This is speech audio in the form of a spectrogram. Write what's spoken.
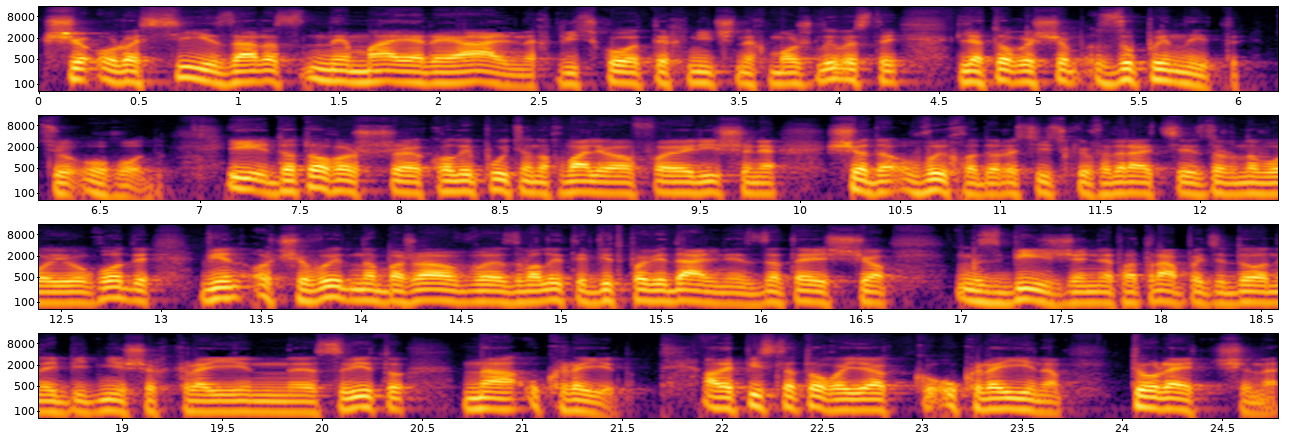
що у Росії зараз немає реальних військово-технічних можливостей для того, щоб зупинити цю угоду. І до того ж, коли Путін ухвалював рішення щодо виходу Російської Федерації з зернової угоди, він очевидно бажав звалити відповідальність за те, що збіжжя не потрапить до найбідніших країн світу на Україну. Але після того як Україна Туреччина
